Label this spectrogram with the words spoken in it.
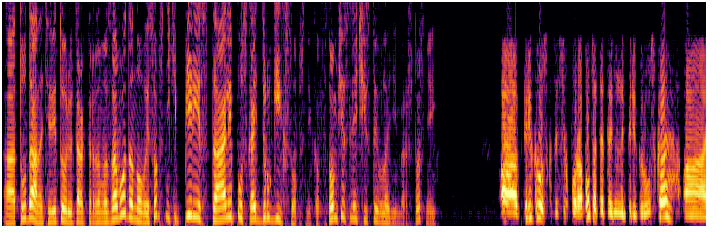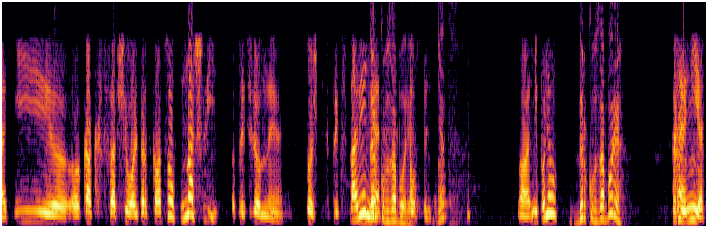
а, туда, на территорию тракторного завода, новые собственники перестали пускать других собственников, в том числе чистый Владимир. Что с ней? А, перегрузка до сих пор работает, это именно перегрузка. А, и, э, как сообщил Альберт Скворцов, нашли определенные точки соприкосновения. Дырку в заборе? Нет? А, не понял? Дырку в заборе? Нет,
